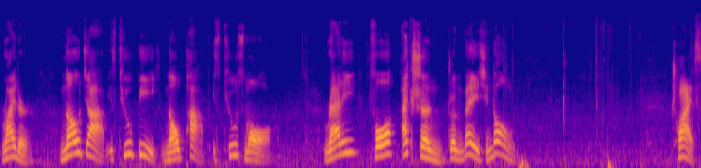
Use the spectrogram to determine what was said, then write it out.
Ryder. No job is too big, no pup is too small. Ready for action，准备行动。Tries，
